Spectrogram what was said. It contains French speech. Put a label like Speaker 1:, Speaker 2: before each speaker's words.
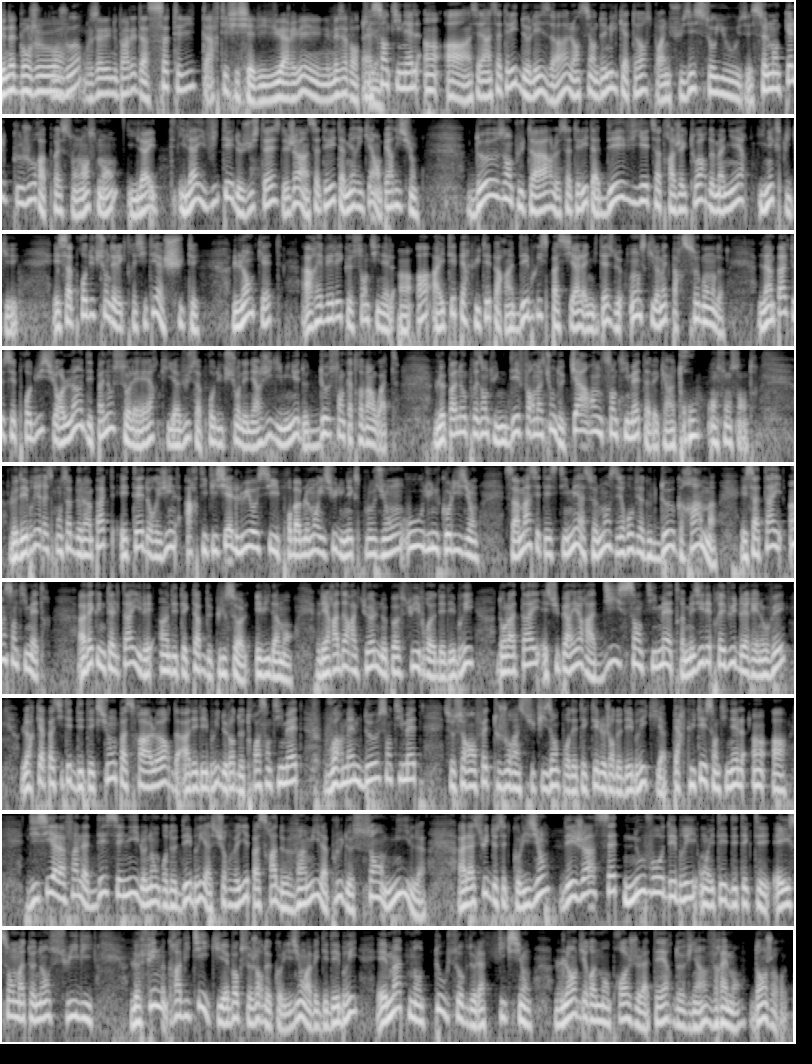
Speaker 1: Lionel, bonjour.
Speaker 2: Bonjour.
Speaker 1: Vous allez nous parler d'un satellite artificiel. Il lui est arrivé une mésaventure.
Speaker 2: La Sentinelle 1A, hein, c'est un satellite de l'ESA lancé en 2014 par une fusée Soyuz. Et seulement quelques jours après son lancement, il a, il a évité de justesse déjà un satellite américain en perdition. Deux ans plus tard, le satellite a dévié de sa trajectoire de manière inexpliquée et sa production d'électricité a chuté. L'enquête a révélé que Sentinel-1A a été percuté par un débris spatial à une vitesse de 11 km par seconde. L'impact s'est produit sur l'un des panneaux solaires qui a vu sa production d'énergie diminuer de 280 watts. Le panneau présente une déformation de 40 cm avec un trou en son centre. Le débris responsable de l'impact était d'origine artificielle lui aussi, probablement issu d'une explosion ou d'une collision. Sa masse est estimée à seulement 0,2 g et sa taille 1 cm. Avec une telle taille, il est indétectable depuis le sol, évidemment. Les radars actuels ne peuvent suivre des débris dont la taille est supérieure à 10 cm, mais il est prévu de les rénover. Leur capacité de détection passera alors à des débris de l'ordre de 3 cm, voire même 2 cm. Ce sera en fait toujours insuffisant pour détecter le genre de débris qui a percuté Sentinelle 1A. D'ici à la fin de la décennie, le nombre de débris à surveiller passera de 20 000 à plus de 100 000. À la suite de cette collision, déjà 7 nouveaux débris ont été détectés et ils sont maintenant suivis. Le film Gravity, qui évoque ce genre de collision avec des débris, est maintenant tout sauf de la fiction. L'environnement proche de la Terre devient vraiment dangereux.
